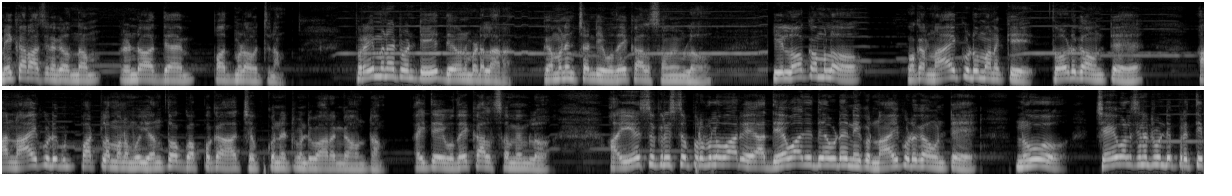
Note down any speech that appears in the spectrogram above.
మీక రాసిన గ్రంథం రెండో అధ్యాయం పదమూడవ వచనం. ప్రేమైనటువంటి దేవుని బిడలారా గమనించండి ఉదయకాల సమయంలో. ఈ లోకంలో ఒక నాయకుడు మనకి తోడుగా ఉంటే ఆ నాయకుడి పట్ల మనము ఎంతో గొప్పగా చెప్పుకునేటువంటి వారంగా ఉంటాం. అయితే ఉదయకాల సమయంలో ఆ యేసుక్రీస్తు ప్రభుల వారే ఆ దేవాది దేవుడే నీకు నాయకుడిగా ఉంటే నువ్వు చేయవలసినటువంటి ప్రతి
